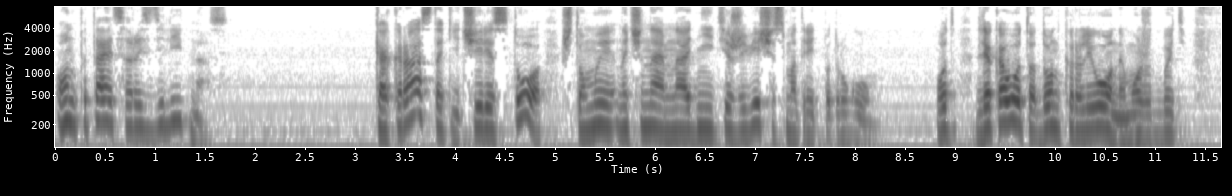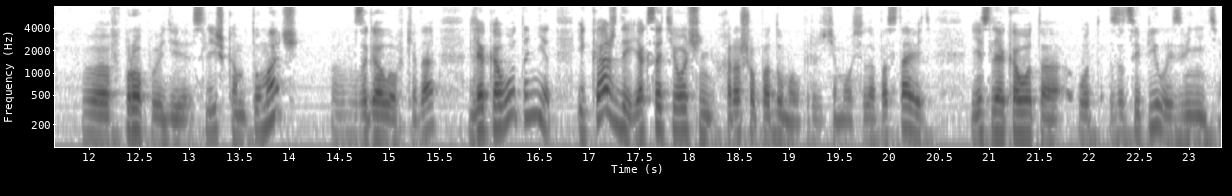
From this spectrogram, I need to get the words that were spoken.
он пытается разделить нас. Как раз таки через то, что мы начинаем на одни и те же вещи смотреть по-другому. Вот для кого-то Дон Корлеоне может быть в, в проповеди слишком too much, в заголовке, да? Для кого-то нет. И каждый, я, кстати, очень хорошо подумал, прежде чем его сюда поставить, если я кого-то вот зацепил, извините.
